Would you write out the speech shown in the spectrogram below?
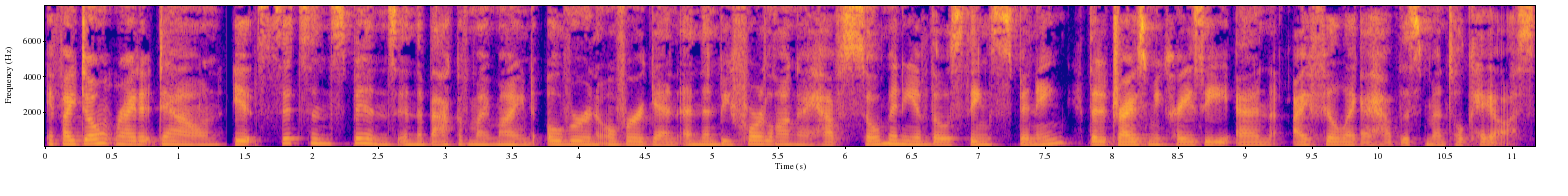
If I don't write it down, it sits and spins in the back of my mind over and over again. And then before long, I have so many of those things spinning that it drives me crazy. And I feel like I have this mental chaos.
